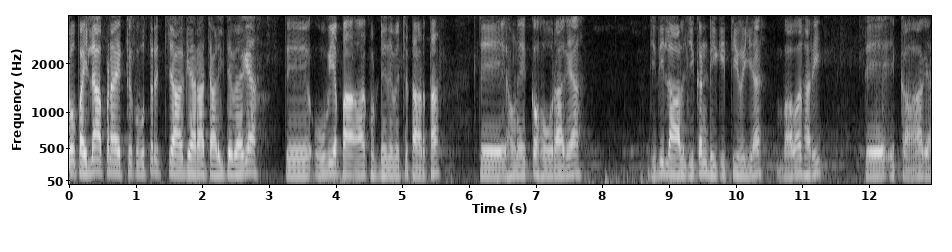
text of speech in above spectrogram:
ਉਹ ਪਹਿਲਾਂ ਆਪਣਾ ਇੱਕ ਕਬੂਤਰ ਚਾ 1140 ਤੇ ਬਹਿ ਗਿਆ। ਤੇ ਉਹ ਵੀ ਆਪਾਂ ਆ ਖੁੱਡੇ ਦੇ ਵਿੱਚ ਤਾੜਤਾ। ਤੇ ਹੁਣ ਇੱਕ ਹੋਰ ਆ ਗਿਆ। ਜਿਹਦੀ ਲਾਲ ਜੀ ਘੰਡੀ ਕੀਤੀ ਹੋਈ ਹੈ ਬਾਵਾ ਸਾਰੀ, ਤੇ ਇੱਕ ਆ ਆ ਗਿਆ।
